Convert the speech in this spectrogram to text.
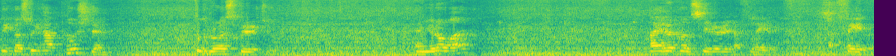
because we have pushed them to grow spiritually. And you know what? I don't consider it a failure. A failure.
